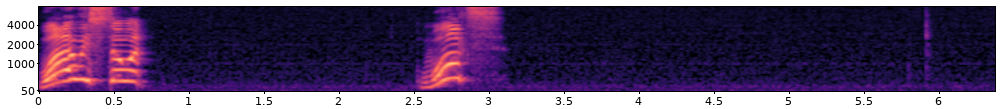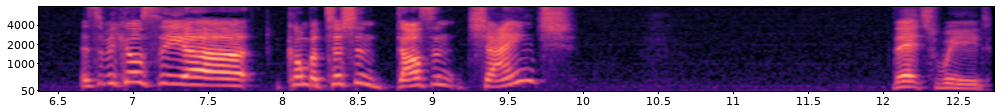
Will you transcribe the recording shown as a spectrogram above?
Why are we still at... What? Is it because the uh, competition doesn't change? That's weird.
